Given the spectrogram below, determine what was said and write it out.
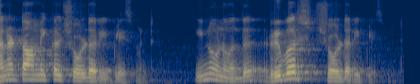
அனட்டாமிக்கல் ஷோல்டர் ரீப்ளேஸ்மெண்ட் இன்னொன்று வந்து ரிவர்ஸ் ஷோல்டர் ரீப்ளேஸ்மெண்ட்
